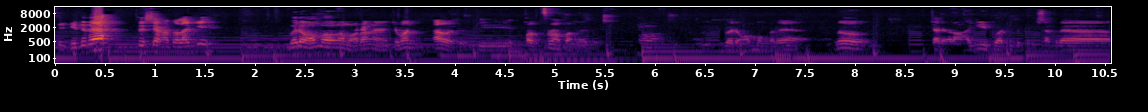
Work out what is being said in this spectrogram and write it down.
Ya gitu dah. Terus yang satu lagi, gue udah ngomong sama orangnya, cuman tuh di confirm apa enggak tuh. oh. Gue udah ngomong katanya lo cari orang lagi buat hidup Instagram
